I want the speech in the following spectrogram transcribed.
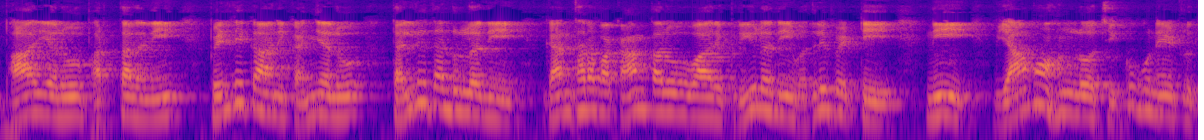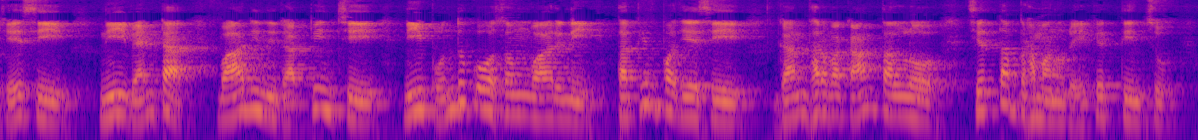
భార్యలు భర్తలని పెళ్ళి కాని కన్యలు తల్లిదండ్రులని గంధర్వకాంతలు వారి ప్రియులని వదిలిపెట్టి నీ వ్యామోహంలో చిక్కుకునేట్లు చేసి నీ వెంట వారిని రప్పించి నీ పొందు కోసం వారిని తప్పింపజేసి గంధర్వకాంతల్లో చిత్తభ్రమను రేకెత్తించు.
